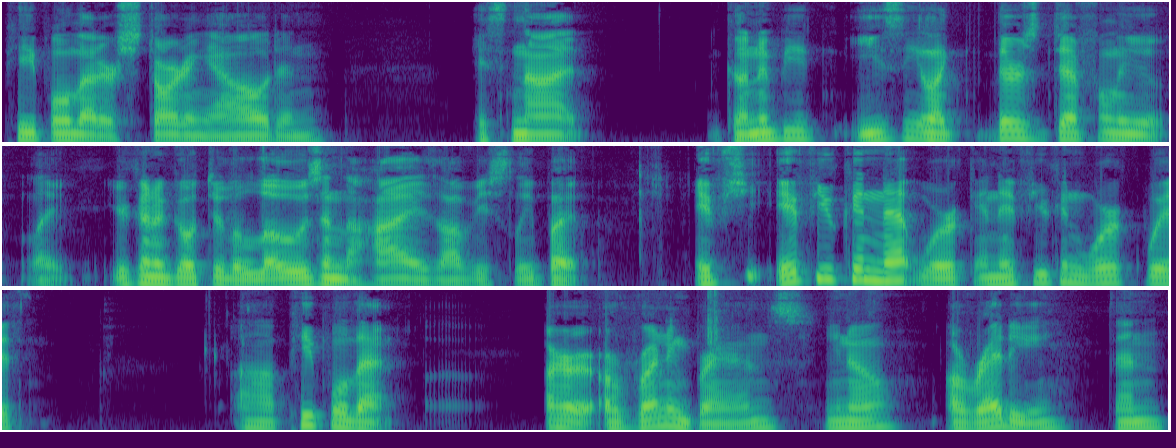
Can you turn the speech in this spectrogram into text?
people that are starting out, and it's not gonna be easy. Like, there's definitely like you're gonna go through the lows and the highs, obviously. But if you, if you can network and if you can work with uh, people that are, are running brands, you know, already, then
